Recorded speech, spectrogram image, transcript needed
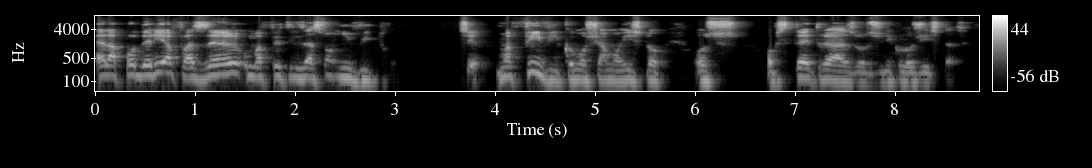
ela poderia fazer uma fertilização in vitro. Sim, uma FIV, como chamam isto os obstetras, os ginecologistas.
